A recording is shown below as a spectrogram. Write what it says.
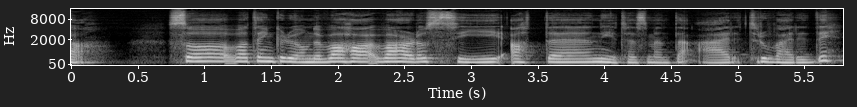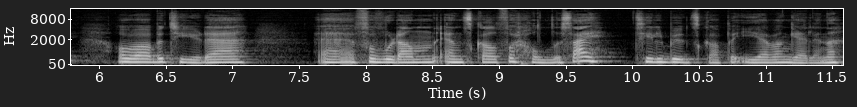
ja. Så hva tenker du om det? Hva hva har det å si at eh, Nytestamentet er troverdig? Og hva betyr det eh, for hvordan en skal forholde seg til budskapet i evangeliene?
